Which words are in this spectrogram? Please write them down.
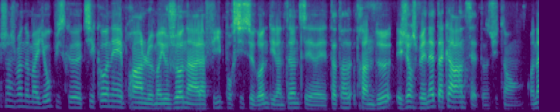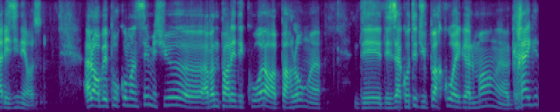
changement de maillot, puisque Ciccone prend le maillot jaune à Alaphilippe pour 6 secondes. Dylan Tens est à 32 et Georges Bennett à 47. Ensuite, on, a les Ineos. Alors, ben, pour commencer, messieurs, euh, avant de parler des coureurs, parlons euh, des, à côté du parcours également. Euh, Greg,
